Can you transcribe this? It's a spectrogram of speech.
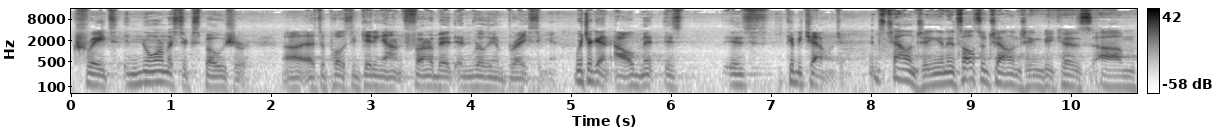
creates enormous exposure uh, as opposed to getting out in front of it and really embracing it. Which, again, I'll admit is is can be challenging. It's challenging, and it's also challenging because um,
